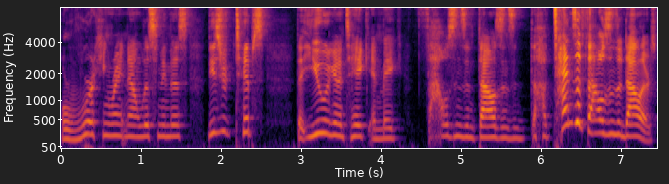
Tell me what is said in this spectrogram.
or working right now listening to this. These are tips that you are going to take and make thousands and thousands and tens of thousands of dollars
